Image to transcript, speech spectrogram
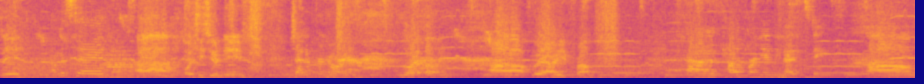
Namaste. Namaste. Uh, what is your name? Jennifer Norris. Laura Bowen. Uh, where are you from? Uh, California in the United States. Um,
